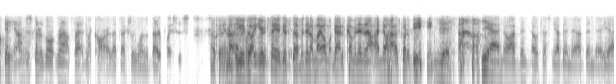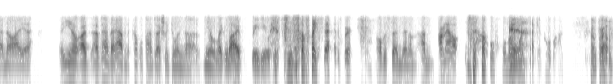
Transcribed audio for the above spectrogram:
Okay, yeah, I'm just going to go run outside my car. That's actually one of the better places. Okay. No, you're like you're saying good stuff, and then I'm like, oh my god, it's coming in and out. I know how it's going to be. Yes. yeah, no, I've been. Oh, trust me, I've been there. I've been there. Yeah, no, I. uh You know, I've I've had that happen a couple times actually doing uh you know like live radio hits and stuff like that where all of a sudden then I'm I'm I'm out. So hold on Yeah. one second. Hold on. no problem.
